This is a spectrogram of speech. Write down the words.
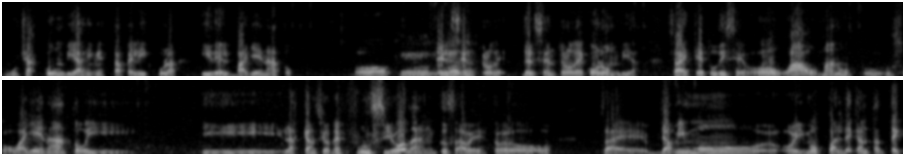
muchas cumbias en esta película y del vallenato Ok. del Fíjate. centro de, del centro de Colombia. ¿Sabes? Que tú dices, oh, wow, mano, usó vallenato y, y las canciones funcionan, tú sabes. ¿Sabes? Ya mismo oímos un par de cantantes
